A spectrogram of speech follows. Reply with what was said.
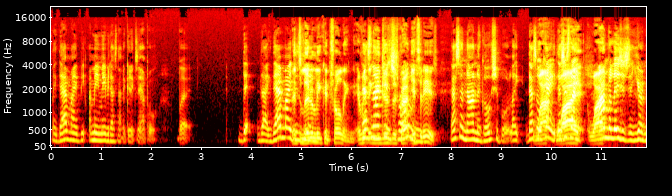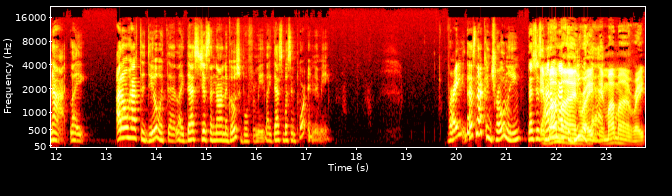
Like that might be. I mean, maybe that's not a good example, but that like that might that's just literally be, controlling everything you just described. Yes, it is. That's a non-negotiable. Like that's why, okay. That's why, just like why? I'm religious and you're not. Like I don't have to deal with that. Like that's just a non-negotiable for me. Like that's what's important to me. Right? That's not controlling. That's just in I don't have mind, to be right, with that. In my mind, right?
